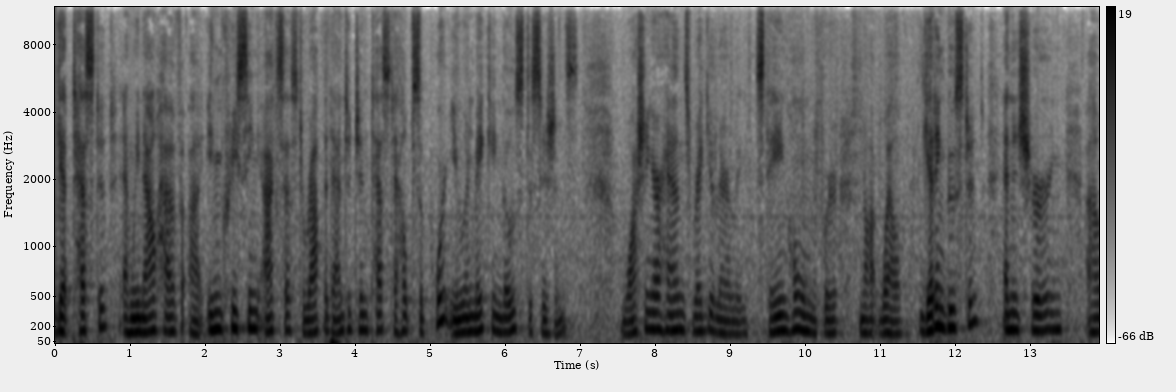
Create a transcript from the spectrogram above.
get tested, and we now have uh, increasing access to rapid antigen tests to help support you in making those decisions. Washing our hands regularly, staying home if we're not well, getting boosted, and ensuring uh,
